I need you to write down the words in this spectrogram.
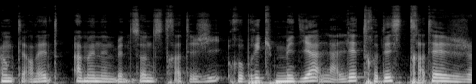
internet Aman Benson Stratégie, rubrique média La lettre des stratèges.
